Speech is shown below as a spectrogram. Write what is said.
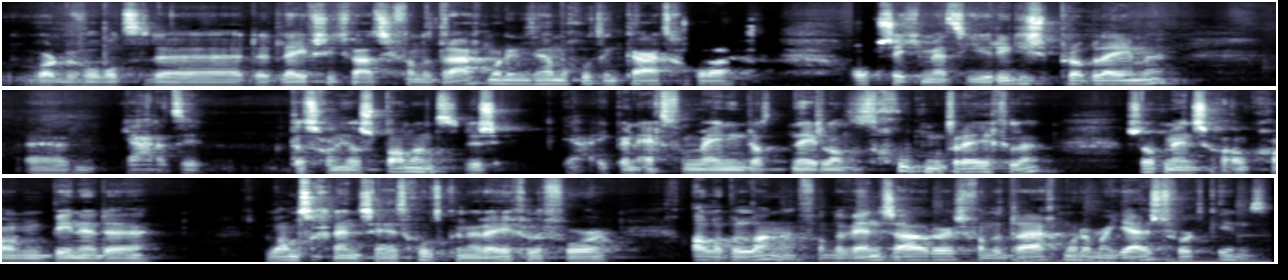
Wordt bijvoorbeeld de, de van de draagmoeder niet helemaal goed in kaart gebracht? Of zit je met juridische problemen? Ehm, ja, dat is, dat is gewoon heel spannend. Dus ja, ik ben echt van mening dat Nederland het goed moet regelen. Zodat mensen ook gewoon binnen de landsgrenzen het goed kunnen regelen voor alle belangen. Van de wensouders, van de draagmoeder, maar juist voor het kind.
